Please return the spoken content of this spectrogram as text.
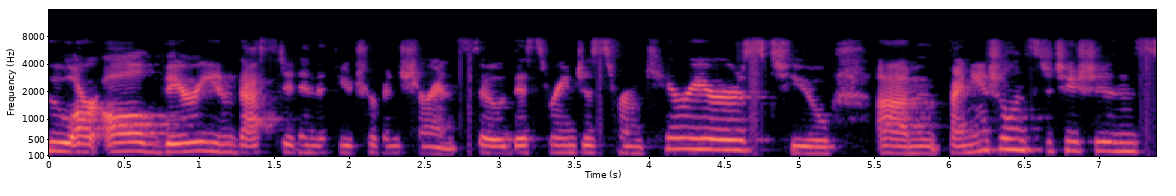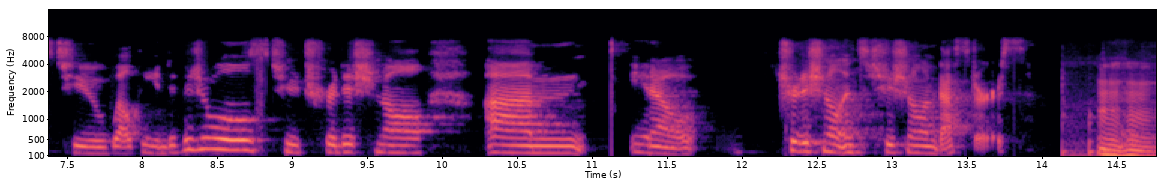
who are all very invested in the future of insurance. So this ranges from carriers to um, financial institutions to wealthy individuals to traditional, um, you know, traditional institutional investors. Mm-hmm.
